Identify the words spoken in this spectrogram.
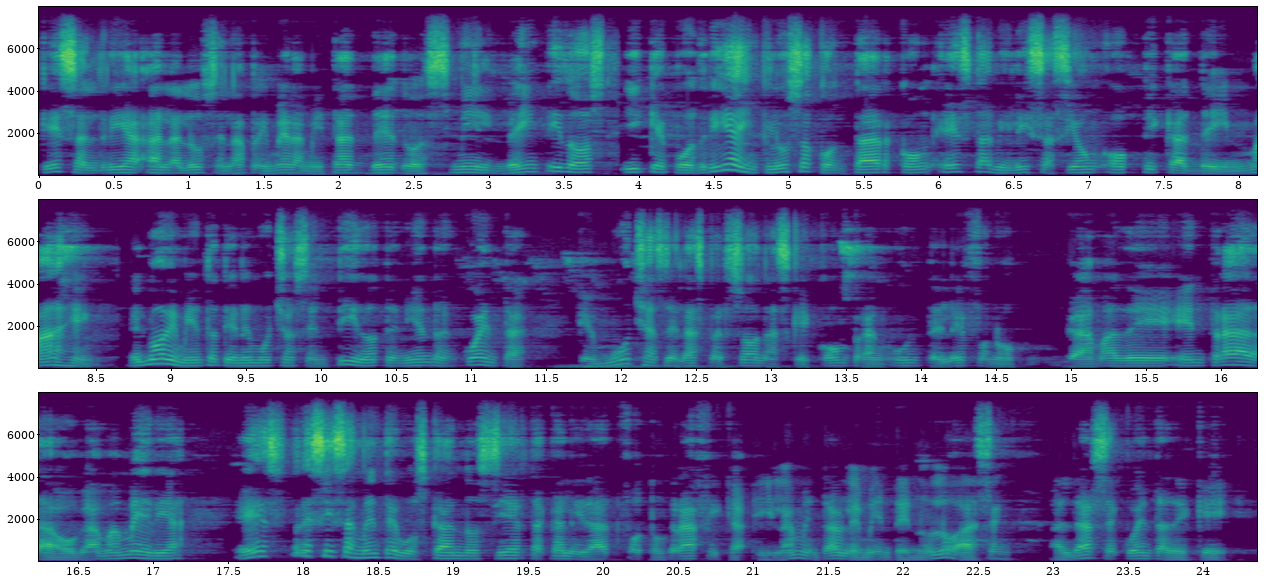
que saldría a la luz en la primera mitad de 2022 y que podría incluso contar con estabilización óptica de imagen. El movimiento tiene mucho sentido teniendo en cuenta que muchas de las personas que compran un teléfono gama de entrada o gama media es precisamente buscando cierta calidad fotográfica y lamentablemente no lo hacen al darse cuenta de que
